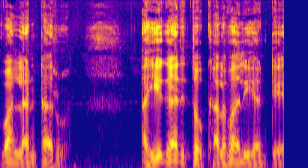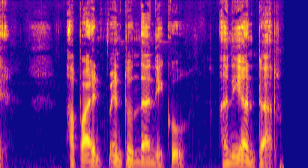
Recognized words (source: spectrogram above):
వాళ్ళు అంటారు అయ్యగారితో కలవాలి అంటే అపాయింట్మెంట్ ఉందా నీకు? అని అంటారు.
